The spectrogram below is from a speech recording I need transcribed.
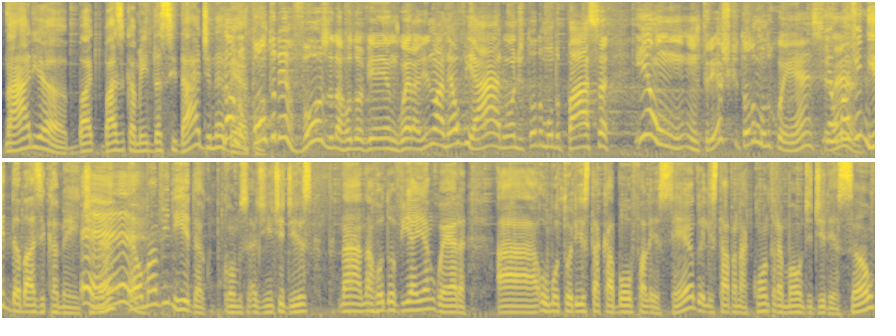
na área ba- basicamente da cidade, né, Não, Beto? no ponto nervoso da rodovia Anguera, ali no anel viário, onde todo mundo passa. E é um, um trecho que todo mundo conhece. É né? uma avenida, basicamente, É. né? É uma avenida, como a gente diz, na, na rodovia Anhanguera. A, o motorista acabou falecendo, ele estava na contramão de direção,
